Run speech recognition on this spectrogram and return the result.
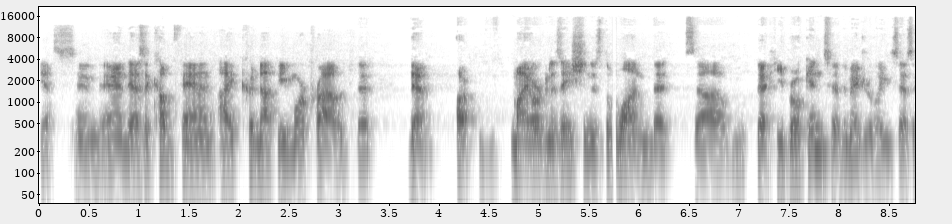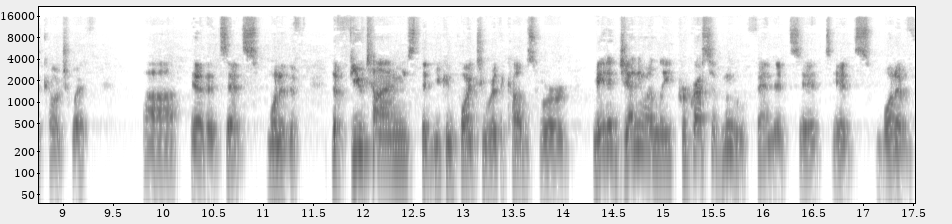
Yes, and and as a Cub fan, I could not be more proud that that uh, my organization is the one that uh, that he broke into the major leagues as a coach with. Uh, yeah, that's it's one of the the few times that you can point to where the Cubs were made a genuinely progressive move, and it's it's it's one of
